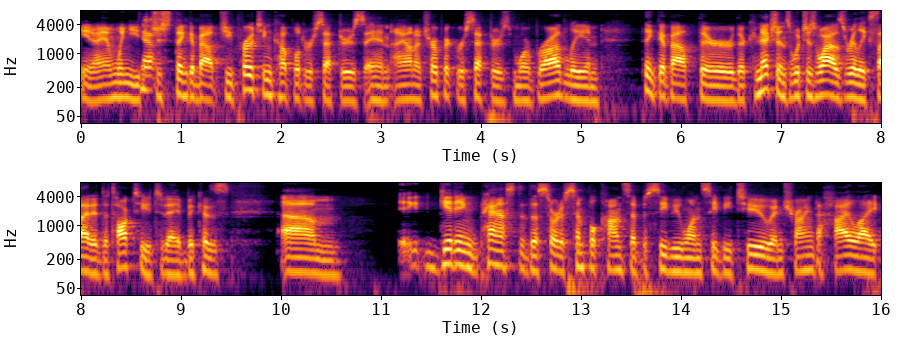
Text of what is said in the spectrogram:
you know, and when you yeah. just think about G protein coupled receptors and ionotropic receptors more broadly, and think about their their connections, which is why I was really excited to talk to you today because um, getting past the sort of simple concept of CB1, CB2, and trying to highlight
